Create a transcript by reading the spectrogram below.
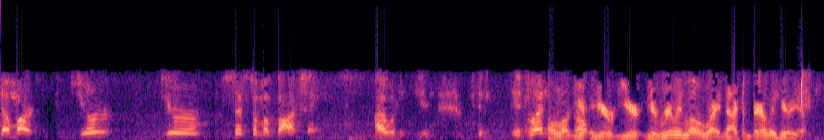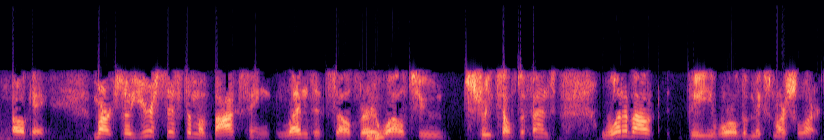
Now, Mark, your your system of boxing, I would it, it lends. Hold on, you're, you're you're really low right now. I can barely hear you. Okay, Mark, so your system of boxing lends itself very mm-hmm. well to street self-defense. What about the world of mixed martial arts?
